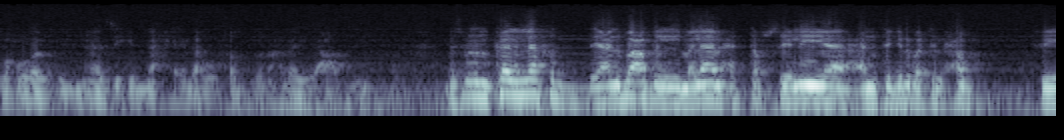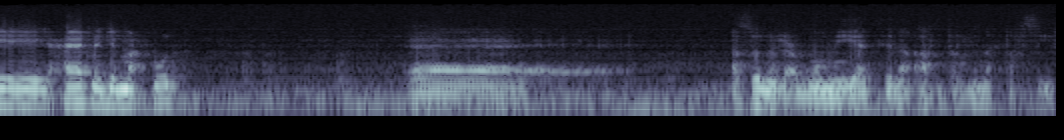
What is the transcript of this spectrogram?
وهو من هذه الناحية له فضل علي عظيم. بس من الإمكان ناخذ يعني بعض الملامح التفصيلية عن تجربة الحب في حياة نجيب محفوظ؟ أظن العموميات هنا أفضل من التفصيل.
